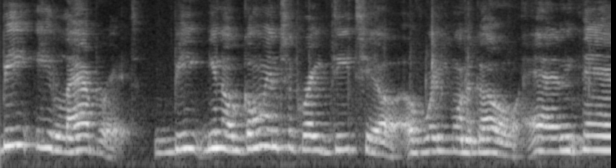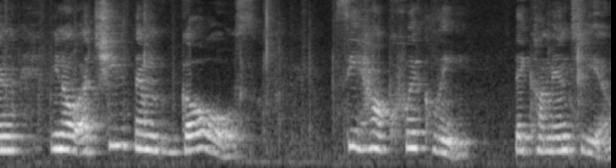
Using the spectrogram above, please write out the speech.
be elaborate. Be, you know, go into great detail of where you want to go and then, you know, achieve them goals. See how quickly they come into you,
